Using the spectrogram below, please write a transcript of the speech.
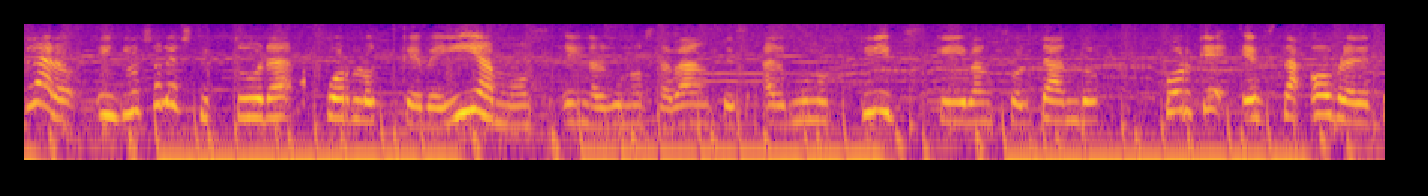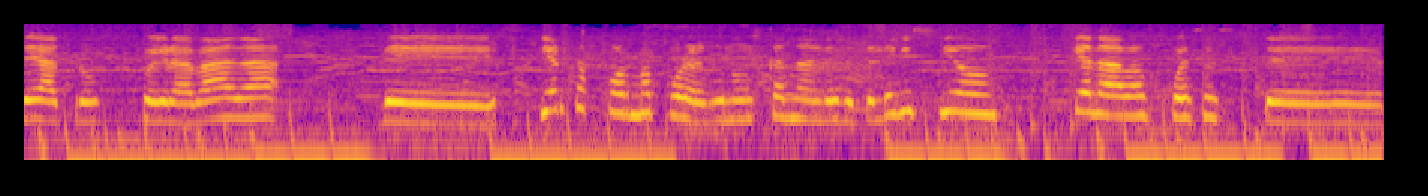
Claro, incluso la estructura, por lo que veíamos en algunos avances, algunos clips que iban soltando, porque esta obra de teatro fue grabada de cierta forma por algunos canales de televisión que daban pues este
